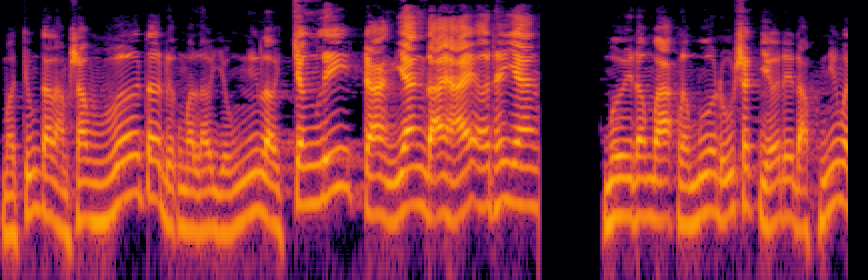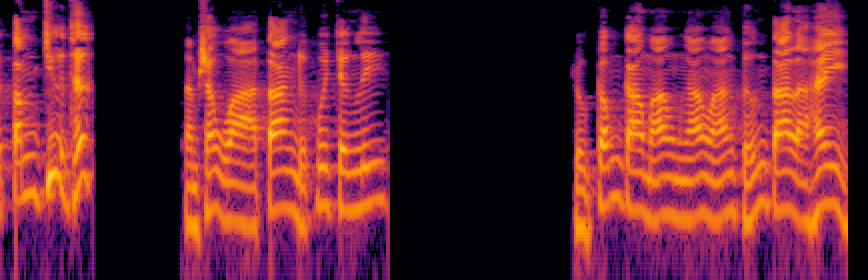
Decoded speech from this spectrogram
mà chúng ta làm sao vớ tới được mà lợi dụng những lời chân lý tràn gian đại hải ở thế gian? Mười đồng bạc là mua đủ sách vở để đọc, nhưng mà tâm chưa thức. Làm sao hòa tan được với chân lý? Rồi cống cao mạo ngạo mạn tưởng ta là hay.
